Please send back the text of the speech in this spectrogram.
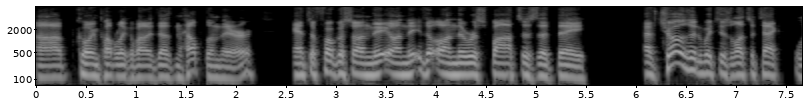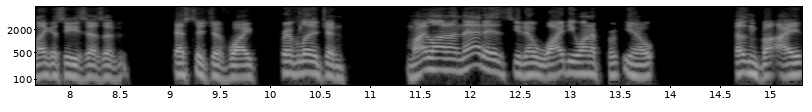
uh, going public about it doesn't help them there, and to focus on the on the on the responses that they have chosen, which is let's attack legacies as a vestige of white privilege. And my line on that is, you know, why do you want to, you know, doesn't I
